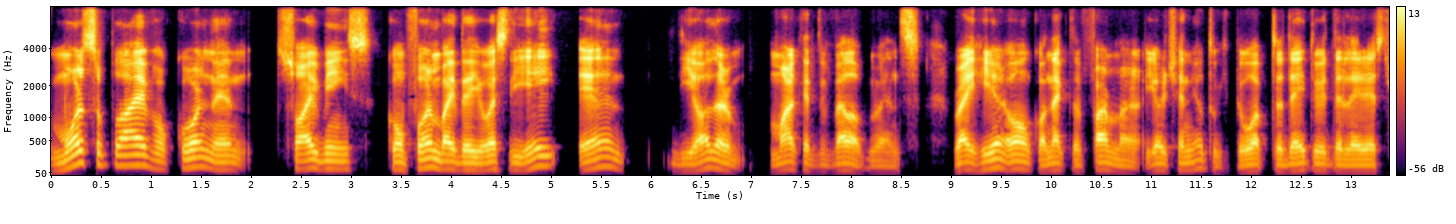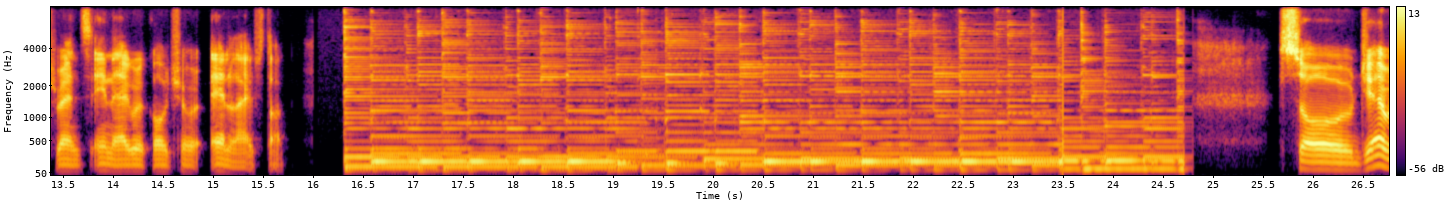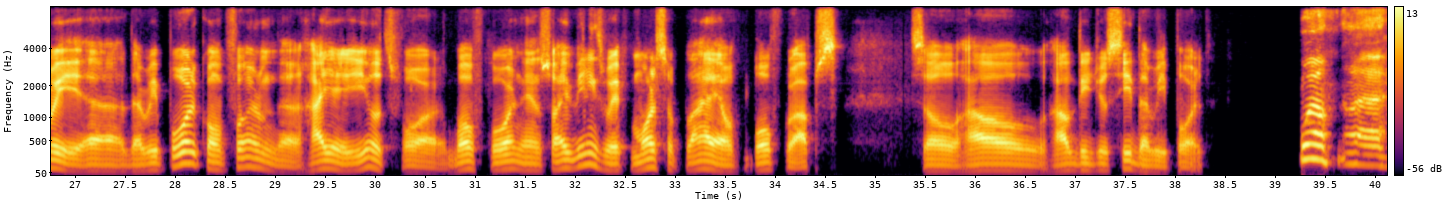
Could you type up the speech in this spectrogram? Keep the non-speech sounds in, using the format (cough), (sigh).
More supply of corn and soybeans confirmed by the USDA and the other market developments right here on Connected Farmer, your channel to keep you up to date with the latest trends in agriculture and livestock. So, Jerry, uh, the report confirmed higher yields for both corn and soybeans with more supply of both crops. So, how how did you see the report? Well, uh,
